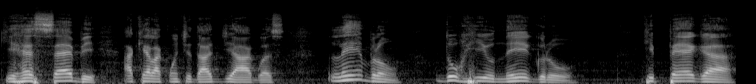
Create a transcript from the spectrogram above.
que recebe aquela quantidade de águas. Lembram do Rio Negro que pega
